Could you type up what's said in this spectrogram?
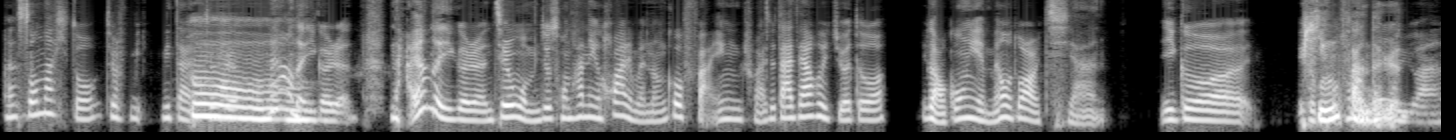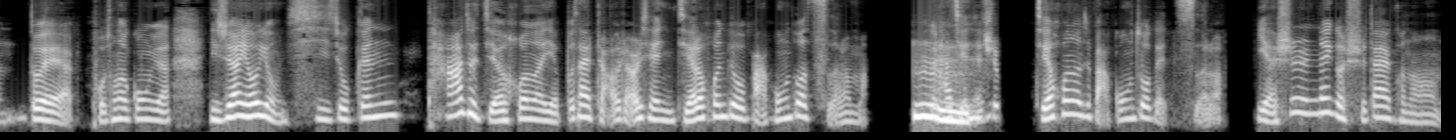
呃 sona hito，就是米米代，就是那样的一个人，哪样的一个人？其实我们就从他那个话里面能够反映出来，就大家会觉得你老公也没有多少钱，一个。平凡的人员，对普通的公务员，你居然有勇气就跟他就结婚了，也不再找一找，而且你结了婚就把工作辞了嘛。嗯他姐姐嗯是结婚了就把工作给辞了，也是那个时代可能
